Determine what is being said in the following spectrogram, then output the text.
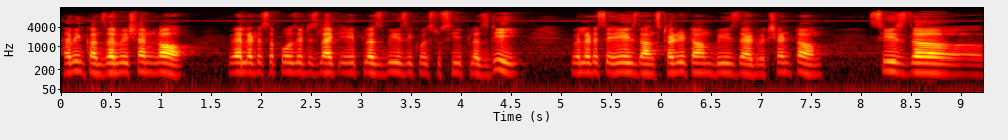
having conservation law where let us suppose it is like a plus b is equals to c plus d where let us say a is the unsteady term, b is the advection term, c is the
